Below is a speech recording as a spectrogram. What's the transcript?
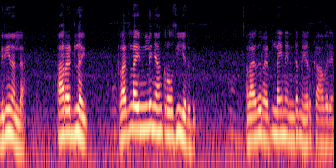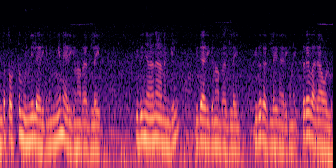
ഗ്രീൻ അല്ല. ആ റെഡ് ലൈൻ റെഡ് ലൈനിൽ ഞാൻ ക്രോസ് ചെയ്യരുത്. അതായത് റെഡ് ലൈൻ എന്റെ നേർക്കാവരുത് എന്റെ തൊട്ട് മുന്നിലായിരിക്കണം. ഇങ്ങനെ ആയിരിക്കണം റെഡ് ലൈൻ ഇത് ഞാനാണെങ്കിൽ ഇതായിരിക്കണം റെഡ് ലൈൻ ഇത് റെഡ് ലൈൻ ആയിരിക്കണം. ഇത്രേ വരാവുള്ളൂ.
